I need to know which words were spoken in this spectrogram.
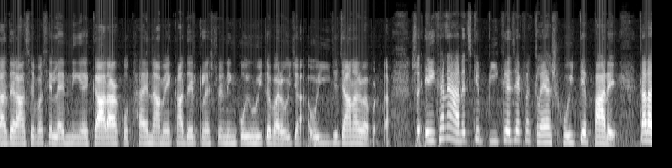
তাদের আশেপাশে ল্যান্ডিংয়ে কারা কোথায় নামে, কাদের ক্ল্যাশ ল্যান্ডিং কই হইতে পারে, ওই ওই যে জানার ব্যাপারটা। সো এইখানে আরএচকে পিকে যে একটা ক্ল্যাশ হইতে পারে, তারা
